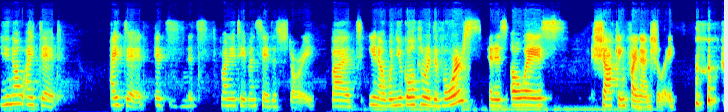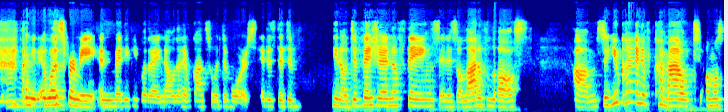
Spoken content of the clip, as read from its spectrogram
You know, I did. I did. It's mm-hmm. it's funny to even say this story, but you know, when you go through a divorce, it is always shocking financially. Mm-hmm. I mean, it was for me and many people that I know that have gone through a divorce. It is the, div- you know, division of things. It is a lot of loss. Um, so you kind of come out almost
